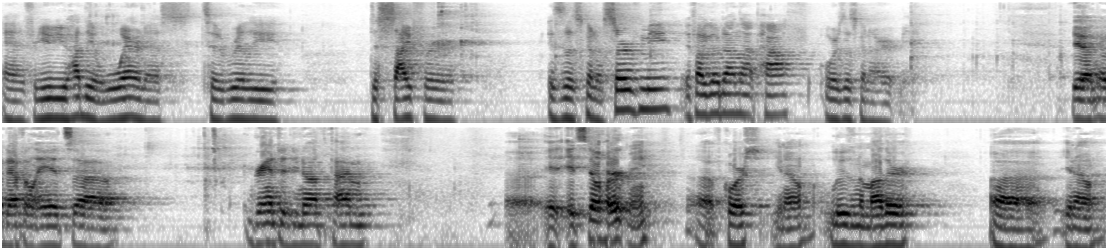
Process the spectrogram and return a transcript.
And for you, you had the awareness to really decipher: is this going to serve me if I go down that path, or is this going to hurt me? Yeah, no, definitely. It's uh, granted, you know, at the time, uh, it, it still hurt me. Uh, of course, you know, losing a mother. Uh, you know,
